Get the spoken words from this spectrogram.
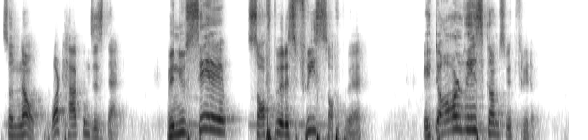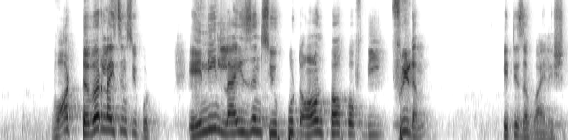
So now what happens is that when you say software is free software, it always comes with freedom. Whatever license you put, any license you put on top of the freedom, it is a violation.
